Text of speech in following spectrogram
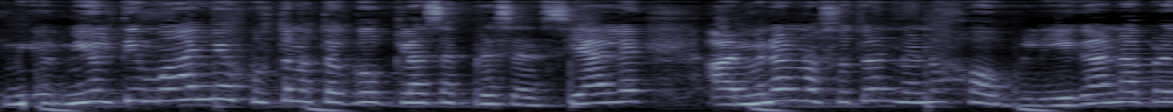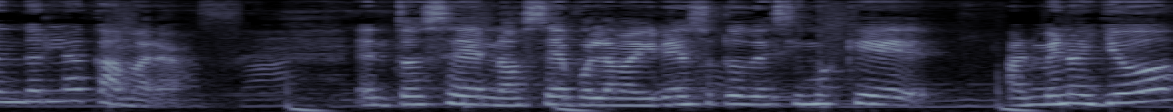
mi, último año justo nos tocó clases presenciales, al menos nosotros no nos obligan a aprender la cámara, entonces no sé, por la mayoría de nosotros decimos que, al menos yo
